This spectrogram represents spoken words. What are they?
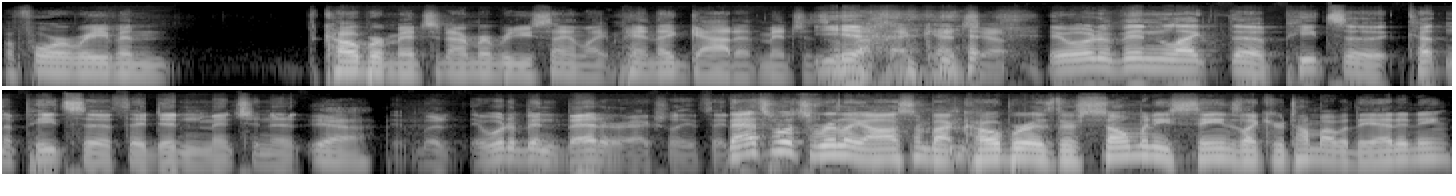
before we even Cobra mentioned. I remember you saying like, "Man, they gotta mention something Yeah. about that ketchup." It would have been like the pizza, cutting the pizza if they didn't mention it. yeah. But it would have been better actually if they. That's didn't what's mention really awesome about Cobra is there's so many scenes like you're talking about with the editing.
